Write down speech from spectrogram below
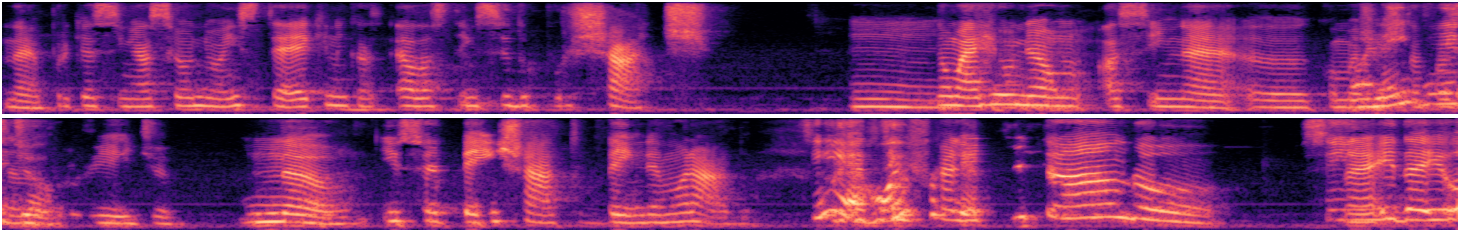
né? Porque assim, as reuniões técnicas, elas têm sido por chat. Hum. Não é reunião assim, né? Como a gente está fazendo por vídeo. Hum. Não, isso é bem chato, bem demorado. Sim, porque é ruim. Tem que ficar ali digitando. Sim. Né? E daí eu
